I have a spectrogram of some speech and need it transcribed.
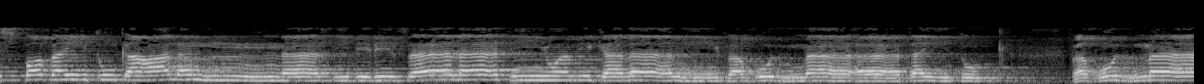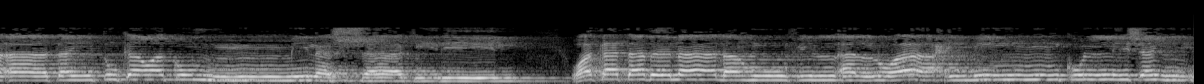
اصطفيتك على الناس برسالاتي وبكلامي فخذ ما آتيتك فخذ ما آتيتك وكن من الشاكرين. وكتبنا له في الألواح من كل شيء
